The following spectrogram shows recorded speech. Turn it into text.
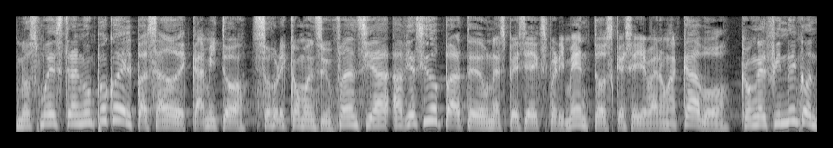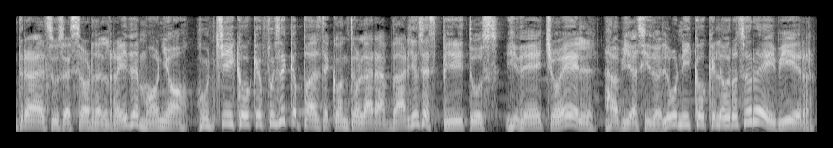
nos muestran un poco del pasado de Kamito, sobre cómo en su infancia había sido parte de una especie de experimentos que se llevaron a cabo, con el fin de encontrar al sucesor del rey demonio, un chico que fuese capaz de controlar a varios espíritus, y de hecho él había sido el único que logró sobrevivir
